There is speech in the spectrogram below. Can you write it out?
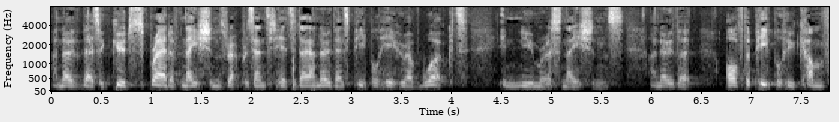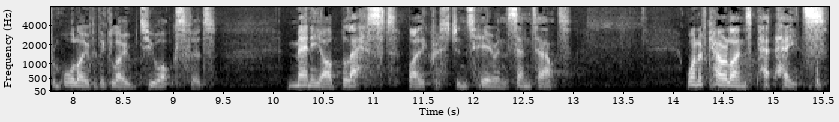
I know that there's a good spread of nations represented here today. I know there's people here who have worked in numerous nations. I know that of the people who come from all over the globe to Oxford, Many are blessed by the Christians here and sent out. One of Caroline's pet hates,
